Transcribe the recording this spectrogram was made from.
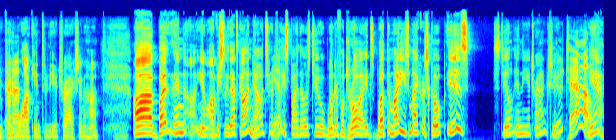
you kind Uh-huh. of walk in through the attraction, Uh-huh. Uh, but then uh, you know, obviously that's gone now. It's replaced by those two wonderful droids. But the Mighty's microscope is still in the attraction. Do tell. Yeah.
